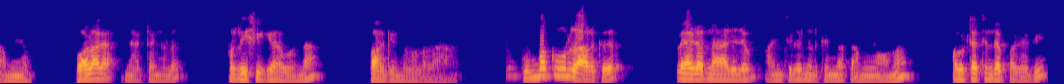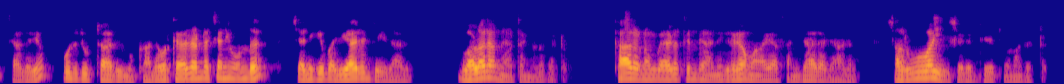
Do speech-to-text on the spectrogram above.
സമയം വളരെ നേട്ടങ്ങൾ പ്രതീക്ഷിക്കാവുന്ന ഭാഗ്യങ്ങളുള്ളതാണ്. കുംഭക്കൂറുകാർക്ക് വേഴ നാലിലും അഞ്ചിലും നിൽക്കുന്ന സമയമാണ് അവിട്ടത്തിന്റെ പകുതി ചതയം ഒരു ചുറ്റാതി മുക്കാൽ. അവർക്ക് ഏഴാണ്ട് ശനി ഉണ്ട്. ശനിക്ക് പരിഹാരം ചെയ്താൽ വളരെ നേട്ടങ്ങൾ കിട്ടും. കാരണം വേദത്തിന്റെ അനുഗ്രഹമായ സഞ്ചാരകാലം സർവ ഈശ്വരന്റെ തുണ കിട്ടും.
